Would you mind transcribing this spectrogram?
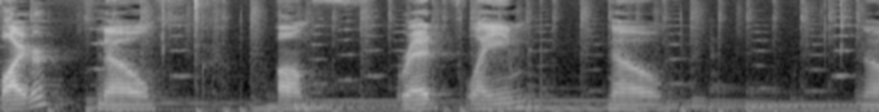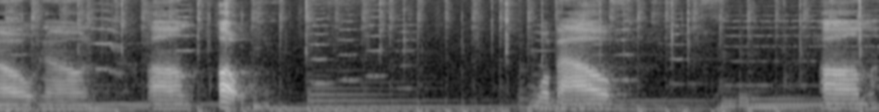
Fire? No. Um, red flame? No. No, no. Um, oh. What about, um,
